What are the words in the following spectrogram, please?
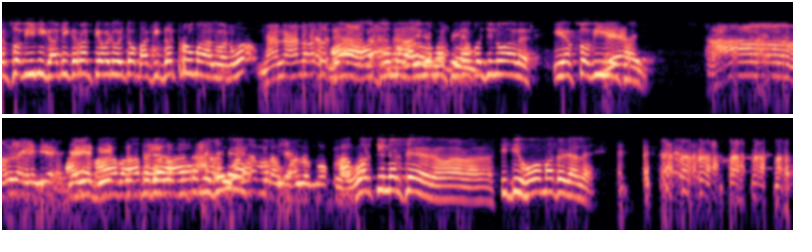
એકસો વીસની ગાડી કરવા ટેવડી હોય તો બાકી હાલવાનું હાઈવે માં થયા પછી નો હાલે. એ એકસો વીસ થાય. ફોર્ચ્યુનર છે સીધી હો માં જ હાલે.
